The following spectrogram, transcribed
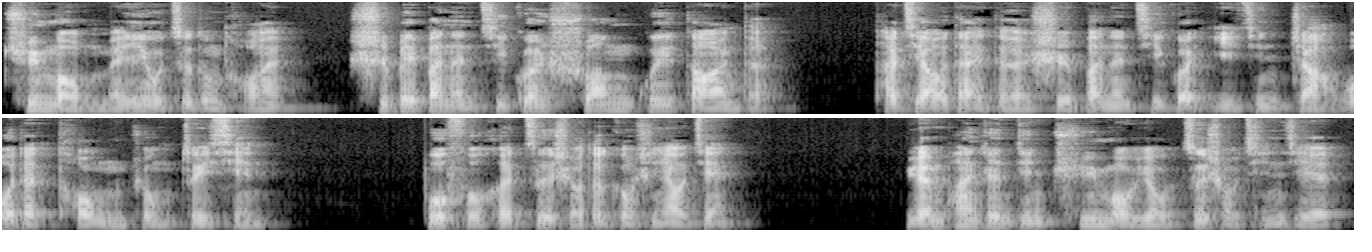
曲某没有自动投案，是被办案机关双规到案的。他交代的是办案机关已经掌握的同种罪行，不符合自首的构成要件。原判认定曲某有自首情节，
